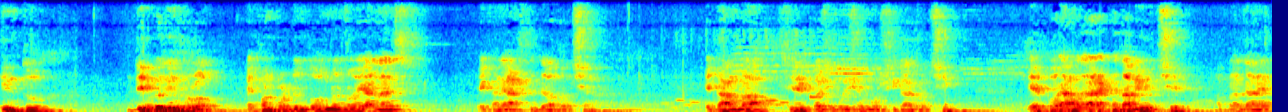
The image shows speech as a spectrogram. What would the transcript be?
কিন্তু দীর্ঘদিন হলো এখন পর্যন্ত অন্যান্য এয়ারলাইন্স এখানে আসতে দেওয়া হচ্ছে না। এটা আমরা সিলেটবাসী বৈষম্য স্বীকার করছি। এরপরে আমাদের আরেকটা দাবি হচ্ছে আপনারা জানেন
